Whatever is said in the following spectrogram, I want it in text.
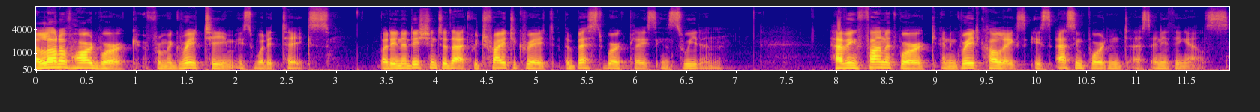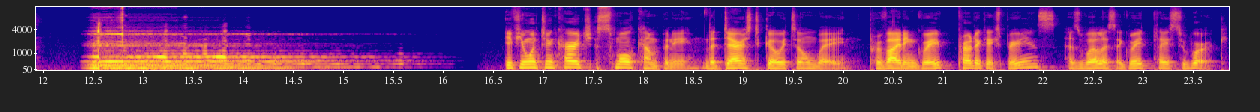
A lot of hard work from a great team is what it takes. But in addition to that, we try to create the best workplace in Sweden. Having fun at work and great colleagues is as important as anything else. If you want to encourage a small company that dares to go its own way, providing great product experience as well as a great place to work,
